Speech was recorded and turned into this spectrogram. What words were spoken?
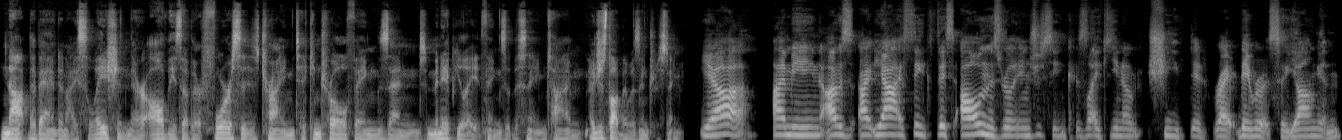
not the band in isolation. There are all these other forces trying to control things and manipulate things at the same time. I just thought that was interesting. Yeah. I mean, I was, I, yeah, I think this album is really interesting because, like, you know, she did right. They wrote so young. And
